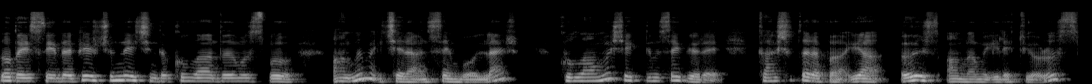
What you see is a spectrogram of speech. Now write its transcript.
Dolayısıyla bir cümle içinde kullandığımız bu anlamı içeren semboller kullanma şeklimize göre karşı tarafa ya öz anlamı iletiyoruz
